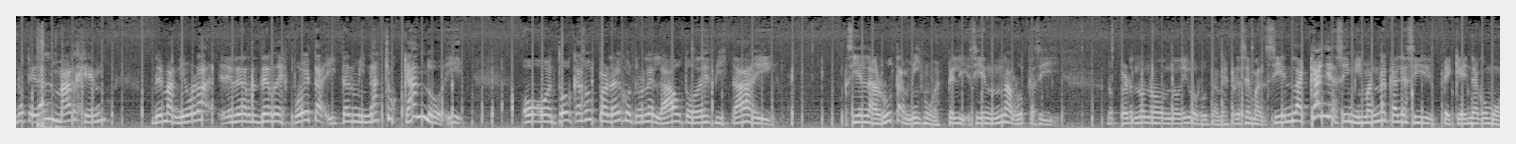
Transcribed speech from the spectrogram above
no te da el margen de maniobra de, de respuesta y terminas chocando y o, en todo caso perder el control del auto despistar y si en la ruta mismo es peli si en una ruta así no, pero no, no, no digo ruta, me expresé mal. Si en la calle así misma, en una calle así pequeña como,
